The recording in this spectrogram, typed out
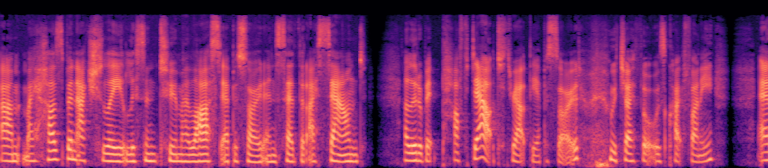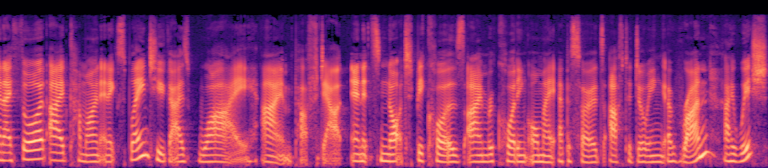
Um, my husband actually listened to my last episode and said that I sound a little bit puffed out throughout the episode, which I thought was quite funny. And I thought I'd come on and explain to you guys why I'm puffed out. And it's not because I'm recording all my episodes after doing a run, I wish.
